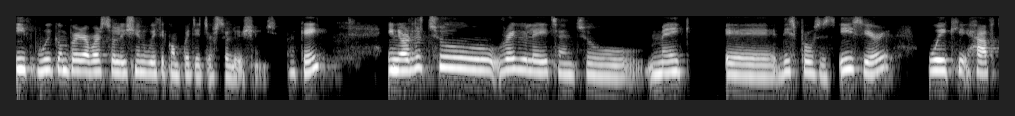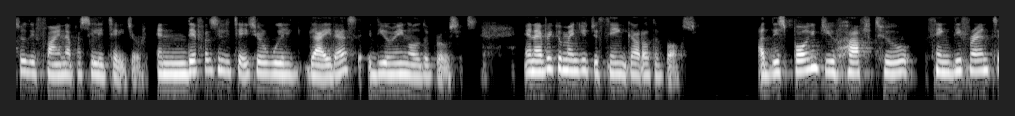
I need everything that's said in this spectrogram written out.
if we compare our solution with the competitor solutions, okay? In order to regulate and to make uh, this process easier, we have to define a facilitator and the facilitator will guide us during all the process. And I recommend you to think out of the box. At this point, you have to think different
